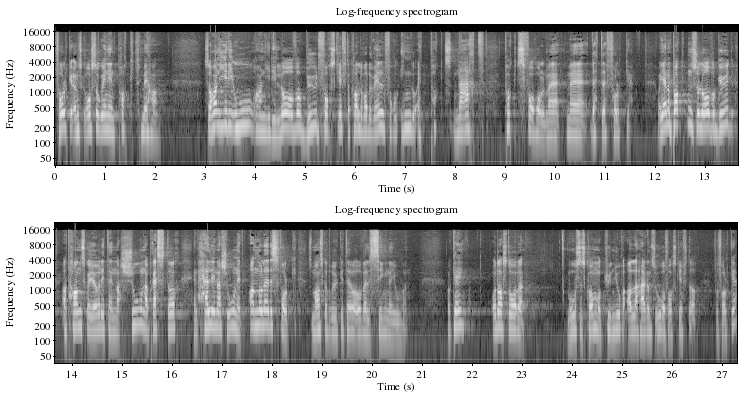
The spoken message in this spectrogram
Folket ønsker også å gå inn i en pakt med Han. Så han gir de ord, han gir de lover, bud, forskrifter, kall det hva du vil, for å inngå et pakts, nært paktsforhold med, med, dette folket. Og Gjennom pakten så lover Gud at han skal gjøre dem til en nasjon av prester, en hellig nasjon, et annerledes folk som han skal bruke til å velsigne jorden. Ok? Og Da står det Moses kom og kunngjorde alle Herrens ord og forskrifter for folket.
